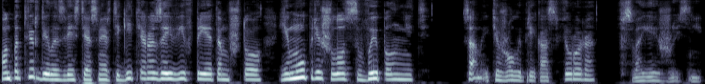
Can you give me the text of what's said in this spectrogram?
Он подтвердил известие о смерти Гитлера, заявив при этом, что ему пришлось выполнить самый тяжелый приказ фюрера в своей жизни.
